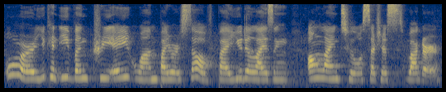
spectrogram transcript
or you can even create one by yourself by utilizing online tools such as Swagger.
